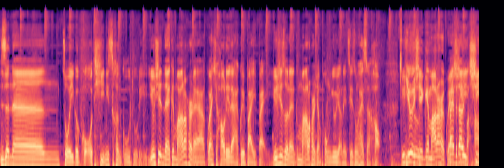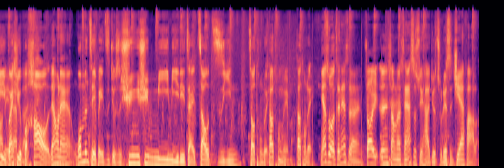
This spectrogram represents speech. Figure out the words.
人呢，作为一个个体，你是很孤独的。有些人呢，跟妈老汉儿呢关系好的呢，还可以摆一摆；有些时候呢，跟妈老汉儿像朋友一样的，这种还算好。有一些跟妈老汉儿关系摆不到一起，关系又不。好。然后呢，我们这辈子就是寻寻觅觅的在找知音、找同类、找同类嘛。找同类。人家说真的是找人上了三十岁哈，就做的是减法了。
